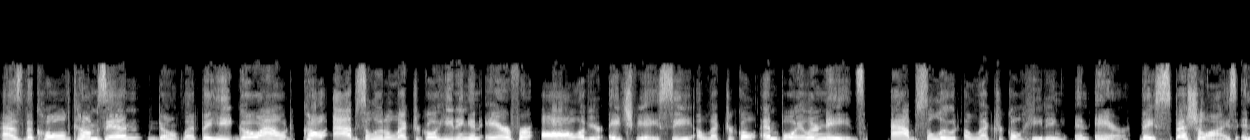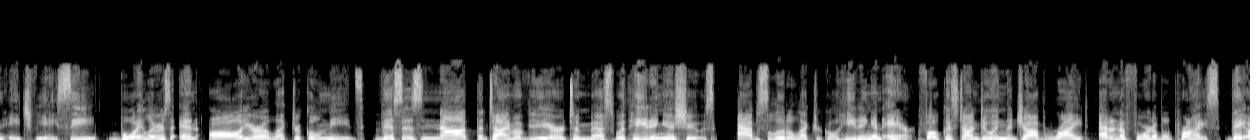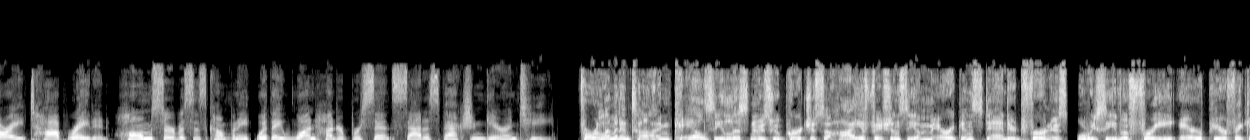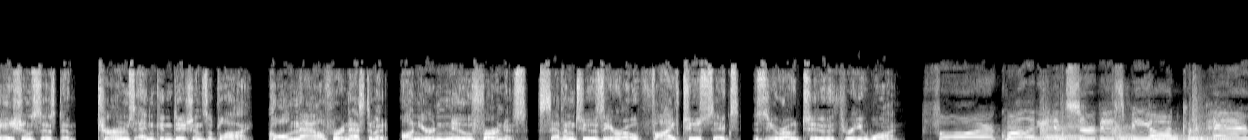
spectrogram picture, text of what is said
As the cold comes in, don't let the heat go out. Call Absolute Electrical Heating and Air for all of your HVAC, electrical, and boiler needs. Absolute Electrical Heating and Air. They specialize in HVAC, boilers, and all your electrical needs. This is not the time of year to mess with heating issues. Absolute Electrical Heating and Air, focused on doing the job right at an affordable price. They are a top rated home services company with a 100% satisfaction guarantee. For a limited time, KLZ listeners who purchase a high efficiency American Standard furnace will receive a free air purification system. Terms and conditions apply. Call now for an estimate on your new furnace. 720 526 0231. For quality and service beyond compare,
